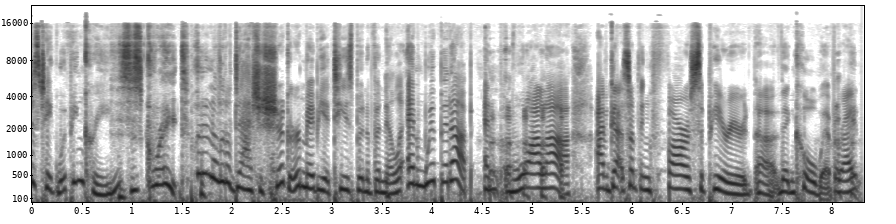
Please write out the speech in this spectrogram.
just take whipping cream This is great. put in a little dash of sugar, maybe a teaspoon of vanilla, and whip it up. And voila, I've got something far superior uh, than Cool Whip, right?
